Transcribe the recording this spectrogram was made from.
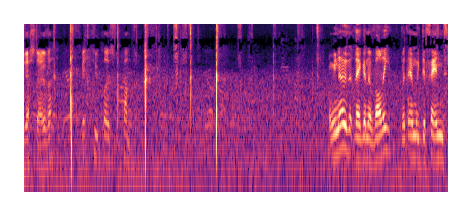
Just over A bit too close for comfort. And we know that they're going to volley, but then we defend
